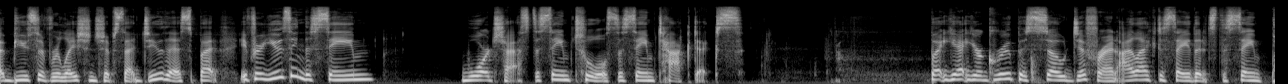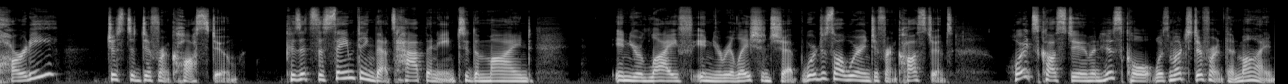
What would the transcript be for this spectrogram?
abusive relationships that do this. But if you're using the same war chest, the same tools, the same tactics, but yet your group is so different, I like to say that it's the same party, just a different costume. Because it's the same thing that's happening to the mind in your life, in your relationship. We're just all wearing different costumes. Hoyt's costume and his cult was much different than mine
